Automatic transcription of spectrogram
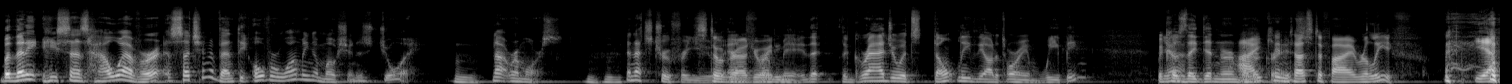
But then he, he says, however, at such an event, the overwhelming emotion is joy, not remorse. And that's true for you. Hmm. Still and for graduating. me. The, the graduates don't leave the auditorium weeping because Yeah. they didn't earn better I can testify relief. Yeah.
